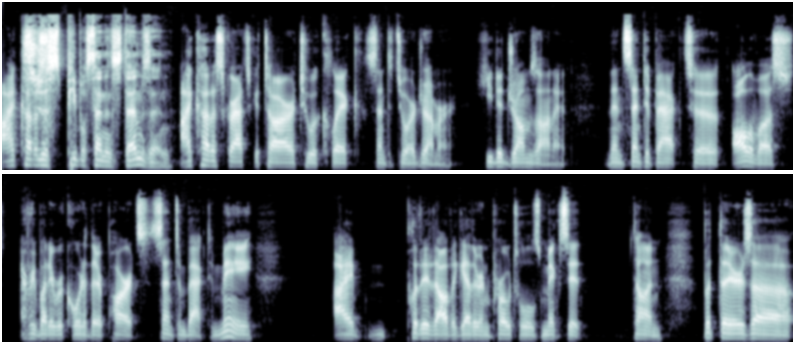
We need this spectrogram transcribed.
I cut So a just people sending stems in. I cut a scratch guitar to a click, sent it to our drummer. He did drums on it, then sent it back to all of us. Everybody recorded their parts, sent them back to me. I put it all together in Pro Tools, mix it, done. But there's a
